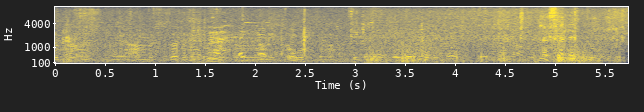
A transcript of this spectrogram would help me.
перебрали, амортизатор поміняли, то Це не дуже.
